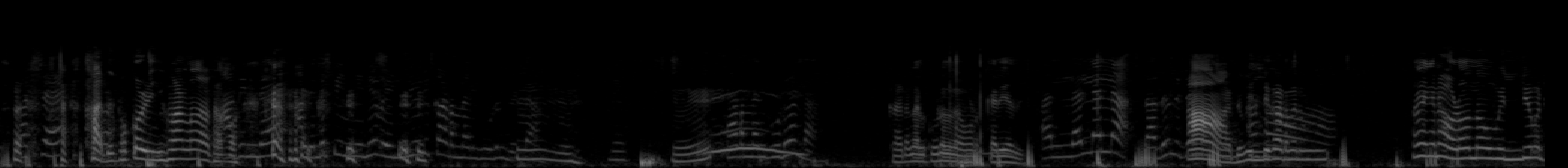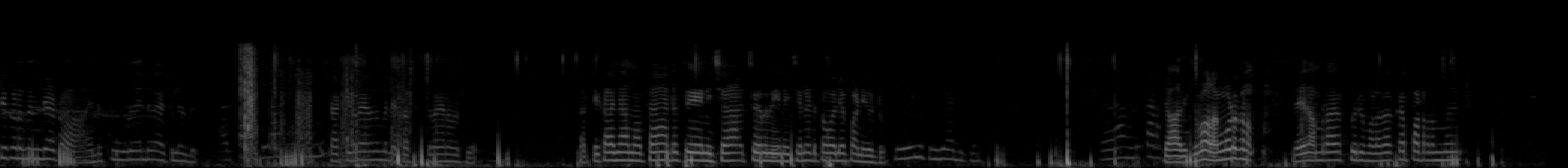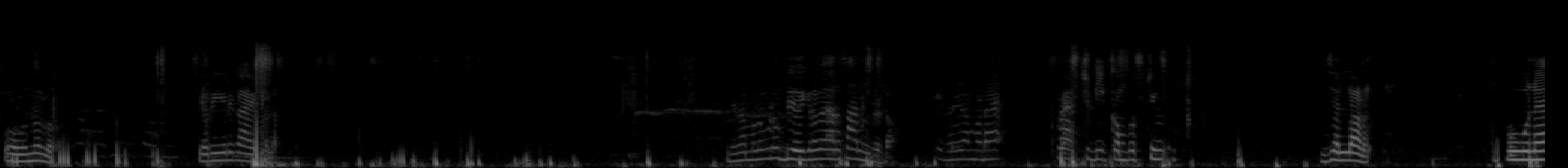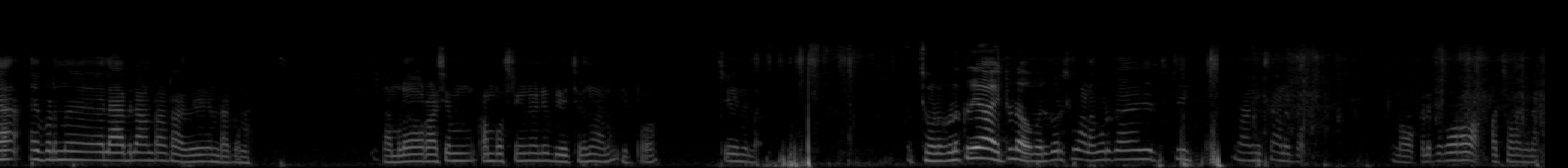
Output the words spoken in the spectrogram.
അതിപ്പോ കൊഴിഞ്ഞു അപ്പൊ അതിന്റെ അതിന്റെ പിന്നിൽ വലിയൊരു കടന്നൽകൂട് ഉണ്ട് ട്ടാ. ദേ, ഉം. കടന്നൽകൂട് കണ്ട? കടന്നൽക്കൂടെ ഉണക്കരി അല്ലല്ലല്ല. ആ അത് വലിയ കടന്നൽ അതെങ്ങനെ അവിടെ വന്ന വലിയ മറ്റേ കടന്നലിന്റെ കേട്ടോ? അതിന്റെ കൂടെ അതിന്റെ ബാക്കിലുണ്ട്. തട്ടിക്കളയാനൊന്നും പറ്റില്ല തട്ടിക്കളയാനേ പറ്റുള്ളൂ. തട്ടിക്കളഞ്ഞ അന്നത്തെ മറ്റേ തേനീച്ച ചെറു തേനീച്ചനെ എടുത്ത പോലെ പണി കിട്ടും. ജാതിക്ക് വളം കൊടുക്കണം. ഇതേ നമ്മുടെ കുരുമുളകൊക്കെ പടർന്ന് പോകുന്നുള്ളൂ. ചെറിയൊരു കായപ്പല പിന്നെ നമ്മളിവിടെ ഉപയോഗിക്കുന്ന വേറെ സാധനം ഉണ്ട് കേട്ടോ. ഇത് നമ്മുടെ വേസ്റ്റ് ഡീകമ്പോസ്റ്റിംഗ് ജെല്ലാണ്. പൂനെ ഇവിടുന്ന് ലാബിലാണ് കേട്ടോ ഇത് ഉണ്ടാക്കുന്നത് നമ്മൾ പ്രാവശ്യം കമ്പോസ്റ്റിങ്ങിന് വേണ്ടി ഉപയോഗിച്ചിരുന്നതാണ്. ഇപ്പോൾ ചെയ്യുന്നില്ല. പച്ചമുളകുകളൊക്കെ ആയിട്ടുണ്ടാവും. അവർക്ക് കുറച്ച് വളം കൊടുക്കാൻ വിചാരിച്ചിട്ട് വാങ്ങിച്ചതാണ് ഇപ്പോൾ നോക്കലിപ്പോൾ കുറവാണ് പച്ചമുളകിന്.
